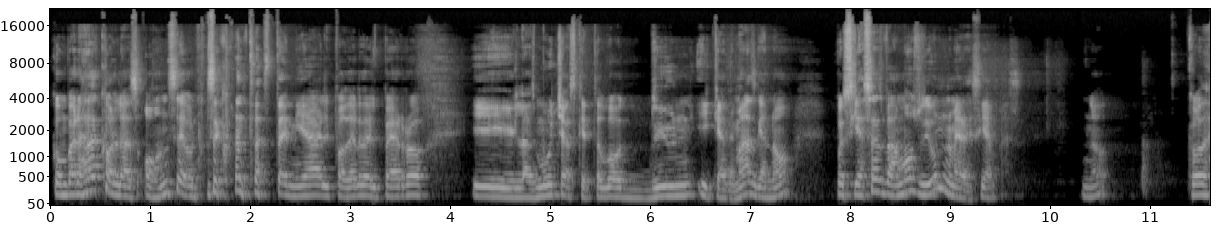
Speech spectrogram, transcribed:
Comparada con las once o no sé cuántas tenía El Poder del Perro y las muchas que tuvo Dune y que además ganó, pues si esas vamos, Dune merecía más, ¿no? Coda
